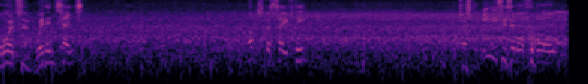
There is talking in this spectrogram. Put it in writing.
Forwards and with intent. Opts for safety. Just eases him off the ball.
